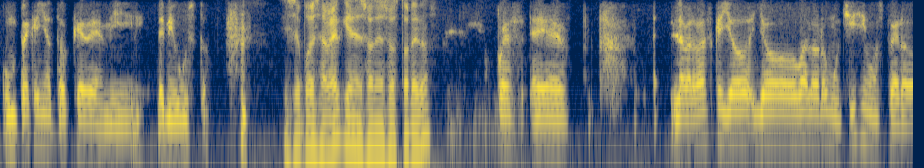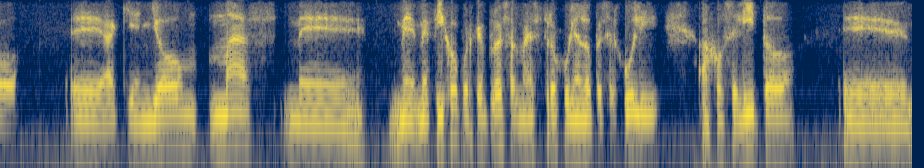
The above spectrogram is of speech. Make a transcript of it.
un pequeño toque de mi, de mi gusto. ¿Y se puede saber quiénes son esos toreros? Pues eh, la verdad es que yo, yo valoro muchísimos, pero eh, a quien yo más me, me, fijo, por ejemplo, es al maestro Julián López el Juli, a Joselito, eh,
